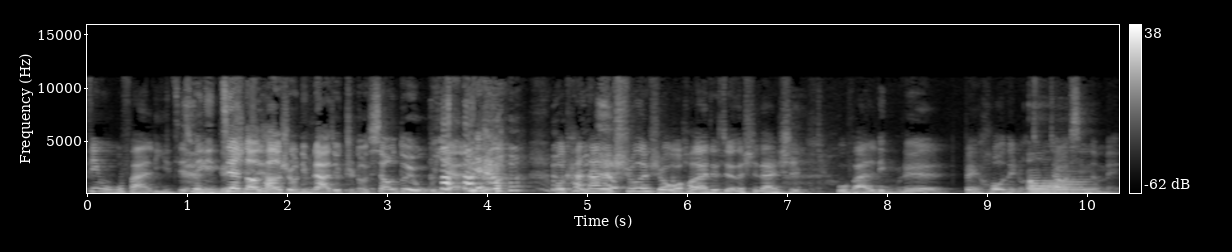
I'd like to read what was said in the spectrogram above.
并无法理解另一个世界。见到他的时候，你们俩就只能相对无言。我看他的书的时候，我后来就觉得实在是。无法领略背后那种宗教性的美。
